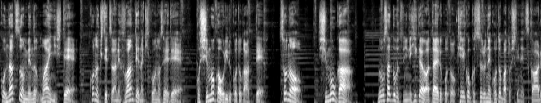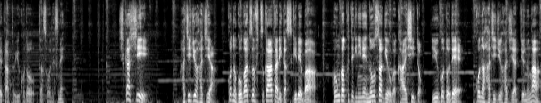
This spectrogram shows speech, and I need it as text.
こう夏を目の前にして、この季節はね、不安定な気候のせいで、こう霜が降りることがあって、その霜が農作物にね、被害を与えることを警告するね、言葉としてね、使われたということだそうですね。しかし、88夜、この5月2日あたりが過ぎれば、本格的にね、農作業が開始ということで、この88夜っていうのが、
